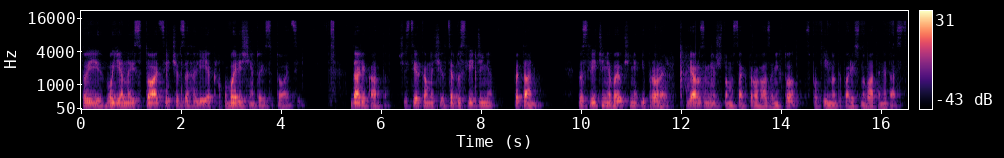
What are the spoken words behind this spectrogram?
тої воєнної ситуації, чи взагалі як вирішення тої ситуації. Далі карта. Шестірка мечів. Це дослідження питання. Дослідження, вивчення і прорив. Я розумію, що тому сектору газу ніхто спокійно тепер існувати не дасть.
